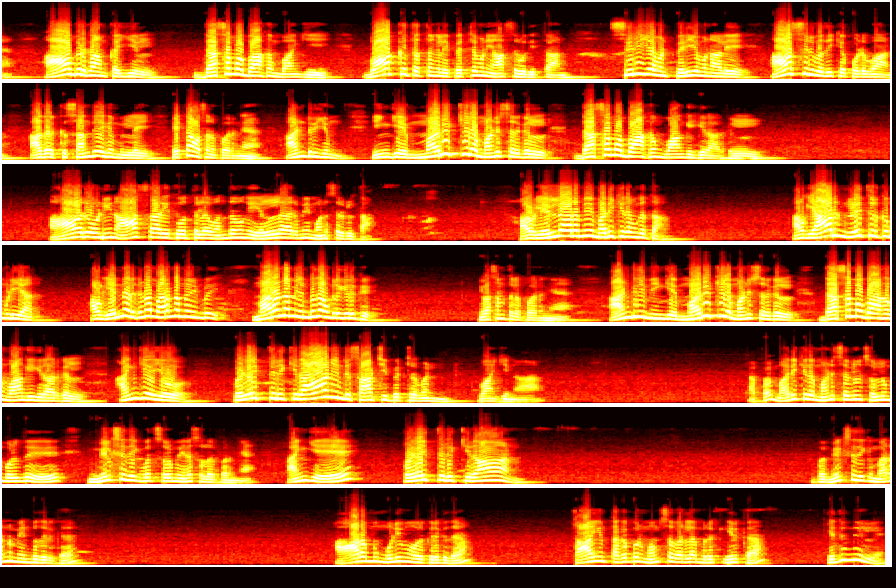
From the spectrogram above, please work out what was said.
ஆபிரகாம் கையில் தசம பாகம் வாங்கி வாக்கு தத்தங்களை பெற்றவனை ஆசிர்வதித்தான். சிறியவன் பெரியவனாலே ஆசிர்வதிக்கப்படுவான். அதற்கு சந்தேகம் இல்லை எட்டாம் வசனம் பாருங்க. அன்றியும் இங்கே மறுக்கிற மனுஷர்கள் தசம பாகம் வாங்குகிறார்கள். ஆரோனின் ஆசாரியத்துவத்துல வந்தவங்க எல்லாருமே மனுஷர்கள் தான். அவர்கள் எல்லாருமே மறிக்கிறவங்க தான். அவங்க யாரும் நிலைத்திருக்க முடியாது. அவங்க என்ன இருக்குன்னா மரணம் மரணம் என்பது அவங்களுக்கு இருக்கு. வசனத்துல பாருங்க. அன்றியும் இங்கே மறுக்கிற மனுஷர்கள் தசம பாகம் வாங்குகிறார்கள். அங்கேயோ பிழைத்திருக்கிறான் என்று சாட்சி பெற்றவன் வாங்கினான். அப்ப மறிக்கிற மனுஷர்கள் சொல்லும் பொழுது மில்க்ஷேக் பத்தி சொல்லும்போது என்ன சொல்ல பாருங்க. அங்கே பிழைத்திருக்கிறான். இப்ப மில்க்ஷேக்கு மரணம் என்பது இருக்க? ஆரம்பம் முடிவும் அவருக்கு இருக்குதா? தாயும் தகப்பனும் வம்ச வரலாம் இருக்கா? எதுவுமே இல்லை.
